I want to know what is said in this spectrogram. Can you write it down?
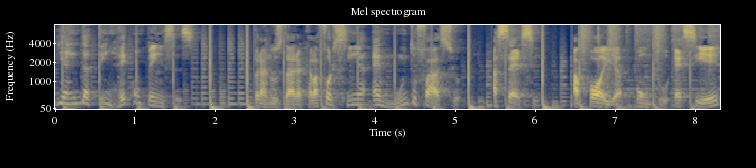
e ainda tem recompensas. Para nos dar aquela forcinha é muito fácil. Acesse apoia.se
